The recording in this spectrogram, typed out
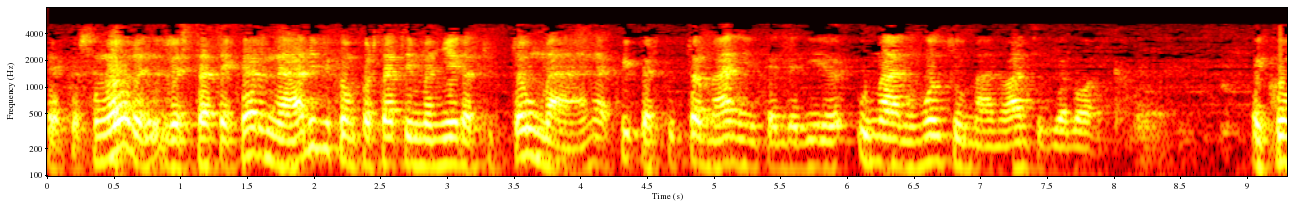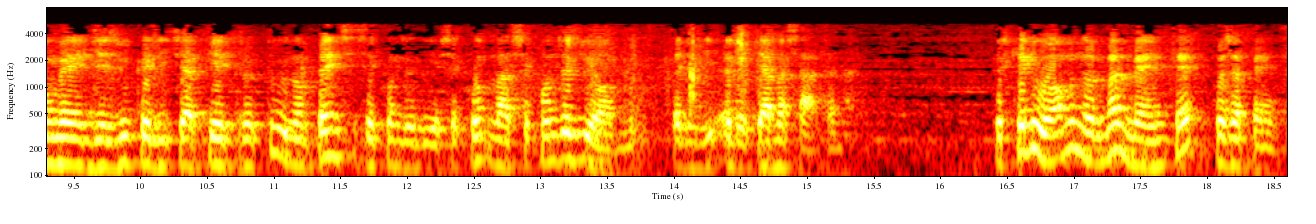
Ecco, se no restate carnali, vi comportate in maniera tutta umana, qui per tutta umana intende dire umano, molto umano, anzi diabolico è come Gesù che dice a Pietro, tu non pensi secondo Dio, secondo, ma secondo gli uomini, e lo chiama Satana. Perché l'uomo normalmente cosa pensa?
